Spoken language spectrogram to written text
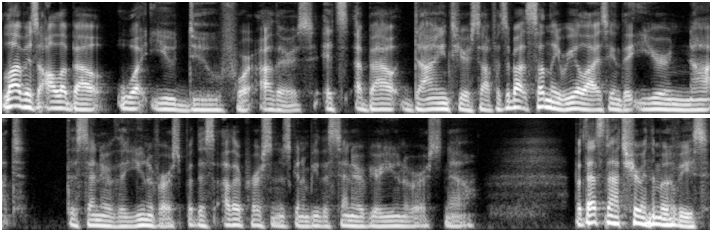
Love is all about what you do for others. It's about dying to yourself. It's about suddenly realizing that you're not the center of the universe, but this other person is going to be the center of your universe now. But that's not true in the movies.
